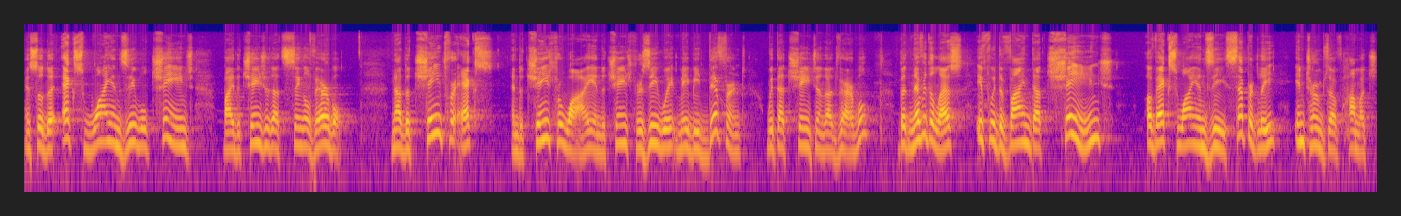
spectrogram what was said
and so the x, y, and z will change by the change of that single variable. Now the change for x and the change for y and the change for z may be different with that change in that variable, but nevertheless, if we define that change of x, y, and z separately in terms of how much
